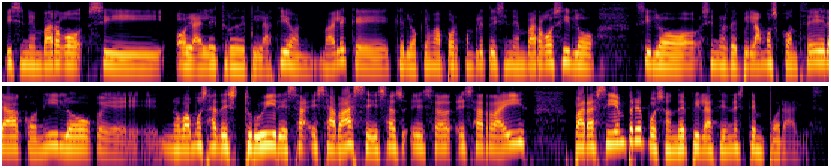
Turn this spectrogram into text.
Y sin embargo, si. o la electrodepilación, ¿vale? Que, que, lo quema por completo. Y sin embargo, si lo, si lo, si nos depilamos con cera, con hilo, eh, no vamos a destruir esa, esa base, esa, esa, esa raíz para siempre, pues son depilaciones temporales.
